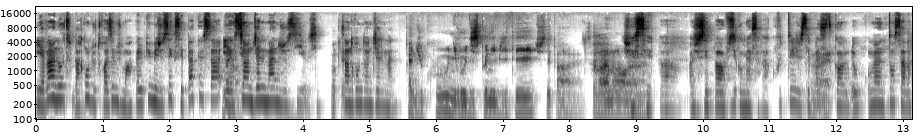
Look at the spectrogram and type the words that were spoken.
il y avait un autre. Par contre, le troisième, je me rappelle plus, mais je sais que c'est pas que ça. Il y a aussi Angelman, je sais aussi. Ok. Syndrome d'Angelman. Après, du coup, niveau disponibilité, tu sais pas, c'est vraiment. Je euh, sais pas. Ah, Je sais pas en plus combien ça va coûter. Je sais pas Ouais. quand, combien de temps ça va.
